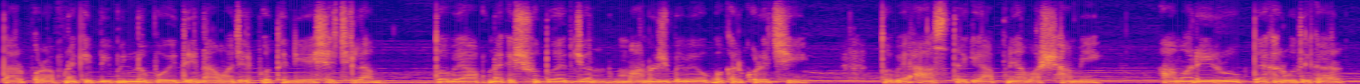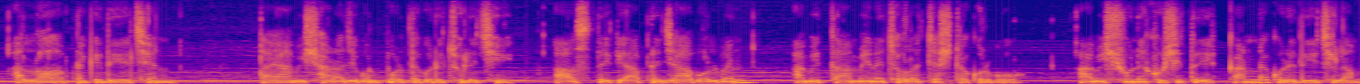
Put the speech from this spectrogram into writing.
তারপর আপনাকে বিভিন্ন বই দিয়ে নামাজের পথে নিয়ে এসেছিলাম। তবে আপনাকে শুধু একজন মানুষ ভেবে উপকার করেছি। তবে আজ থেকে আপনি আমার স্বামী। আমার এই রূপ দেখার অধিকার আল্লাহ আপনাকে দিয়েছেন। তাই আমি সারা জীবন পর্দা করে চলেছি। আজ থেকে আপনি যা বলবেন, আমি তা মেনে চলার চেষ্টা করব। আমি শুনে খুশিতে কান্না করে দিয়েছিলাম।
